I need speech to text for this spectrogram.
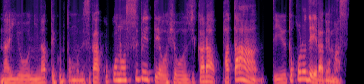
内容になってくると思うんですが、ここのすべてを表示からパターンっていうところで選べます。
